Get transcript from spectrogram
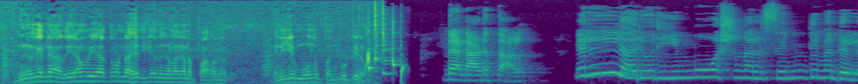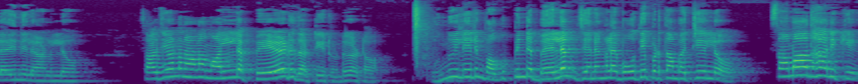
നിങ്ങൾക്ക് എന്നെ അറിയാൻ വയ്യാത്തതുകൊണ്ടായിരിക്കും നിങ്ങൾ അങ്ങനെ പറഞ്ഞത്. എനിക്ക് മൂന്ന് പെൺകുട്ടികളാണ്. വേണ്ട അടുത്ത ആൾ. എല്ലാവരും ഒരു ഇമോഷണൽ സെന്റിമെന്റൽ ലൈനിലാണല്ലോ. സജീവണ്ണനാണോ നല്ല പേടി തട്ടിയിട്ടുണ്ട് കേട്ടോ. ഒന്നുമില്ലെങ്കിലും വകുപ്പിന്റെ ബലം ജനങ്ങളെ ബോധ്യപ്പെടുത്താൻ പറ്റിയല്ലോ. സമാധാനിക്ക്.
